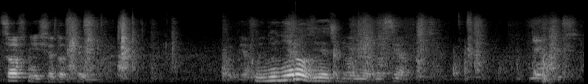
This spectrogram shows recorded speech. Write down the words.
Cofnij się do tyłu. Odjadę. Nie, nie rozjedź. No nie rozjadę. Nie się.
